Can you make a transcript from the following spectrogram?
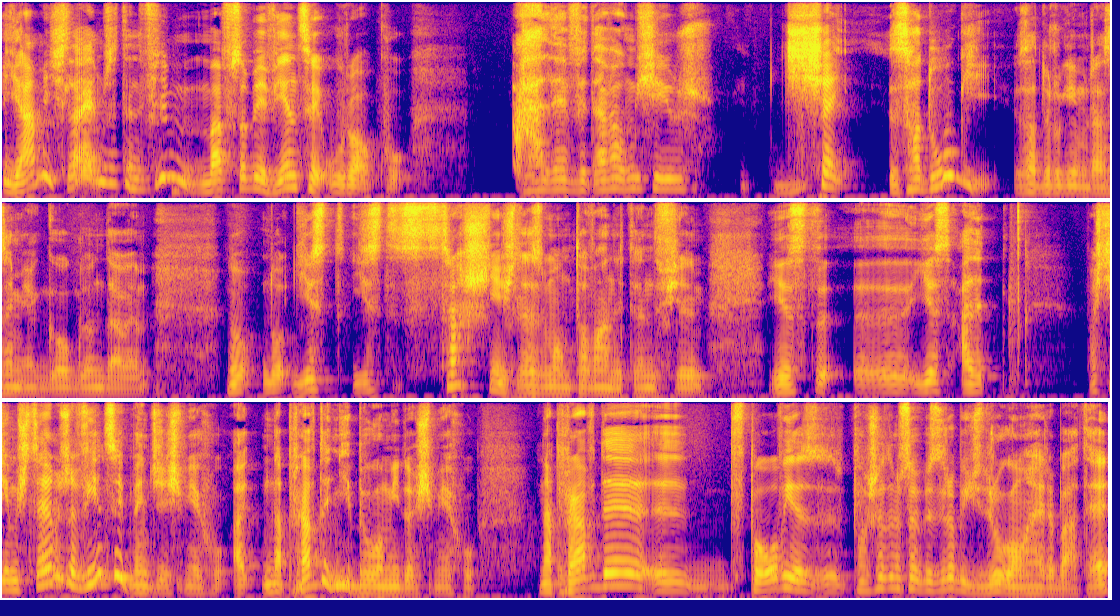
Ja myślałem, że ten film ma w sobie więcej uroku, ale wydawał mi się już dzisiaj za długi za drugim razem, jak go oglądałem. No, no jest, jest strasznie źle zmontowany ten film. Jest, yy, jest, ale właśnie myślałem, że więcej będzie śmiechu, a naprawdę nie było mi do śmiechu. Naprawdę yy, w połowie poszedłem sobie zrobić drugą herbatę,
